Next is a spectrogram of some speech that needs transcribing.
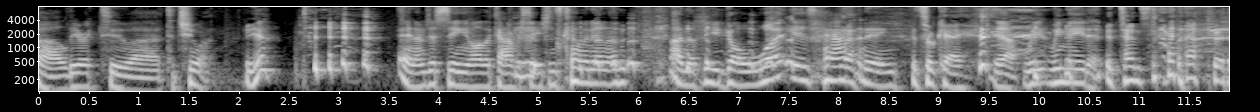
uh, lyric to uh, to chew on. Yeah. And I'm just seeing all the conversations coming in on, on the feed. Go, what is happening? It's okay. Yeah, we, we made it. It tends to happen.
